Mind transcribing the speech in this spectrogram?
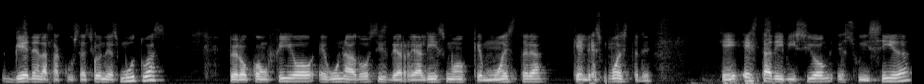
vienen las acusaciones mutuas, pero confío en una dosis de realismo que muestra, que les muestre que esta división es suicida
